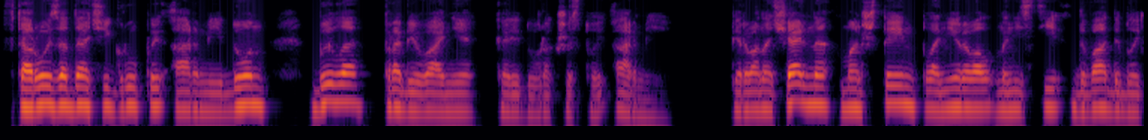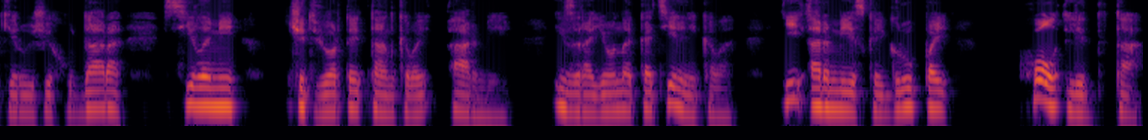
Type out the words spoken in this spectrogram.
Второй задачей группы армии Дон было пробивание коридора к 6-й армии. Первоначально Манштейн планировал нанести два деблокирующих удара силами 4-й танковой армии из района Котельникова и армейской группой Холлидта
